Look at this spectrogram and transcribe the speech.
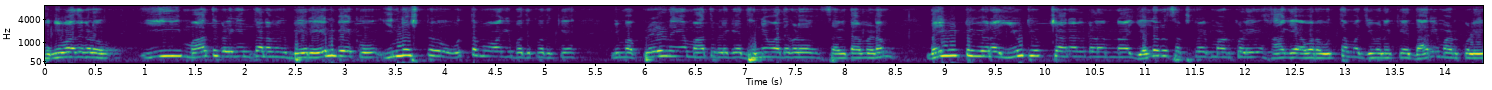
ಧನ್ಯವಾದಗಳು. ಈ ಮಾತುಗಳಿಗಿಂತ ನಮಗೆ ಬೇರೆ ಏನು ಬೇಕು? ಇನ್ನಷ್ಟು ಉತ್ತಮವಾಗಿ ಬದುಕೋದಕ್ಕೆ ನಿಮ್ಮ ಪ್ರೇರಣೆಯ ಮಾತುಗಳಿಗೆ ಧನ್ಯವಾದಗಳು ಸವಿತಾ ಮೇಡಮ್ ದಯವಿಟ್ಟು ಇವರ ಯೂಟ್ಯೂಬ್ ಚಾನೆಲ್ಗಳನ್ನು ಎಲ್ಲರೂ ಸಬ್ಸ್ಕ್ರೈಬ್ ಮಾಡ್ಕೊಳ್ಳಿ ಹಾಗೆ ಅವರ ಉತ್ತಮ ಜೀವನಕ್ಕೆ ದಾರಿ ಮಾಡ್ಕೊಳ್ಳಿ.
